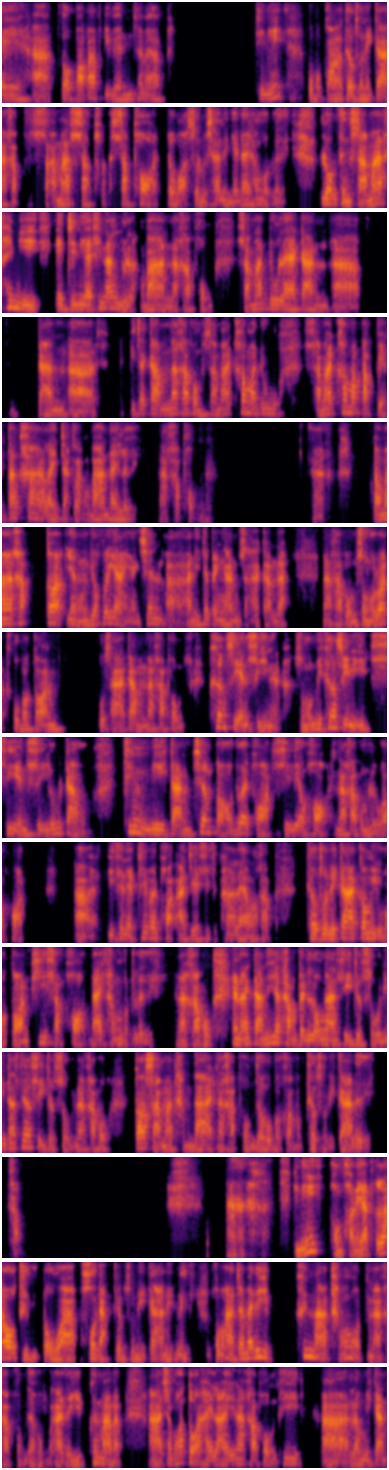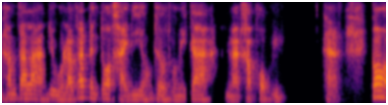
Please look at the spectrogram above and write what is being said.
ตัว pop up event ใช่ไหมครับ ทีนี้อุปกรณ์ของ Teltonika ครับ สามารถซัพพอร์ตตัวโซลูชันอย่างเงี้ยได้ทั้งหมดเลย รวมถึงสามารถให้มีเอนจิเนียร์ที่นั่งอยู่หลังบ้านนะครับผมสามารถดูแลการการ กิจกรรมนะครับ ผมสามารถเข้ามาดู สามารถเข้ามาปรับเปลี่ยนตั้งค่าอะไรจากหลังบ้านได้เลยนะครับ ผมต่อมาครับ ก็อย่างยกตัวอย่างอย่างเช่นอ่าอันนี้จะเป็นงานอุตสาหกรรมละนะครับ ผมสมมติว่าอุปกรณ์อุตสาหกรรมนะครับ ผมเครื่อง CNC เนี่ยสมมติมีเครื่อง CNC รุ่นเก่า ที่มีการเชื่อมต่อด้วยพอร์ต Serial port นะครับ ผมหรือว่าพอร์ตอ่าอีเทอร์เน็ตที่เป็นพอร์ต RJ45 แล้วครับ เทลโทนิก้าก็มีอุปกรณ์ที่ซัพพอร์ตได้ทั้งหมดเลยนะครับผมดังนั้นการที่จะทำเป็นโรงงาน 4.0 Industrial 4.0 นะครับผมก็สามารถทำได้นะครับผมด้วยอุปกรณ์ของเทลโทนิก้าเลยครับทีนี้ผมขออนุญาตเล่าถึงตัว Product t e l t o n i c a นิดหนึ่ง ผมอาจจะไม่ได้หยิบขึ้นมาทั้งหมดนะครับผมแต่ผมอาจจะหยิบขึ้นมาแบบอ่าเฉพาะตัวไฮไลท์นะครับผมที่อ่าเรามีการทำตลาดอยู่ แล้วก็เป็นตัวขายดีของ t e l t o n i c a นะครับผม ฮะก็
